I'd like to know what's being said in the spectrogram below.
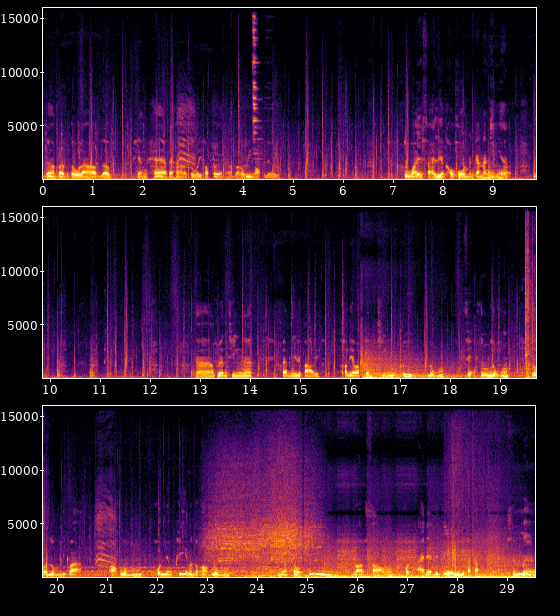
เพื่อนเปิดประตูแล้วครับเราเพียงแค่ไปหาประตูที่เขาเปิดนะครับ แล้วก็วิ่งออกไปเลยตัวไว้สายเหลืองเข้าโคนเหมือนกันนะนี่เนี่ย อ่าเพื่อนทิ้งนะ แบบนี้หรือเปล่าดิเขาเรียกว่าเพื่อนทิ้งอุ้ยหลุม เสียงหึงหลุม โดดหลุมดีกว่า ออกหลุม คนอย่างพี่มันต้องออกหลุมเงียบโดดล้อรอบสองกด identity เท่ากับเสมอ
